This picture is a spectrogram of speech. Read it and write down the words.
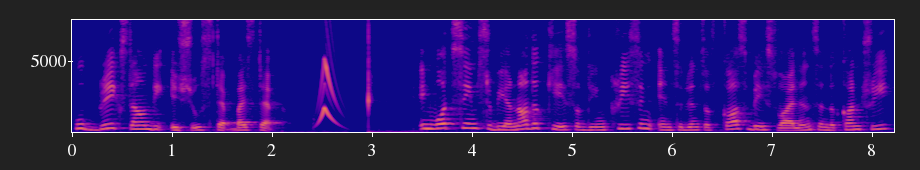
who breaks down the issue step by step. In what seems to be another case of the increasing incidence of caste based violence in the country,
